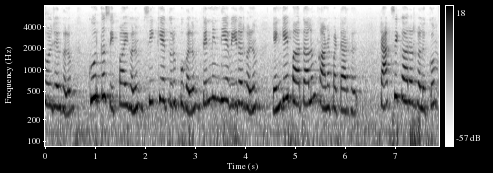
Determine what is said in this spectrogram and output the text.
சோல்ஜர்களும் கூர்க்க சிப்பாய்களும் சீக்கிய துருப்புகளும் தென்னிந்திய வீரர்களும் எங்கே பார்த்தாலும் காணப்பட்டார்கள். டாக்ஸிக்காரர்களுக்கும்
